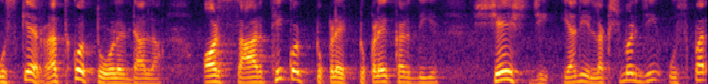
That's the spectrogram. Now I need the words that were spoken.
उसके रथ को तोड़ डाला और सारथी को टुकड़े टुकड़े कर दिए। शेष जी, यानी लक्ष्मण जी, उस पर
